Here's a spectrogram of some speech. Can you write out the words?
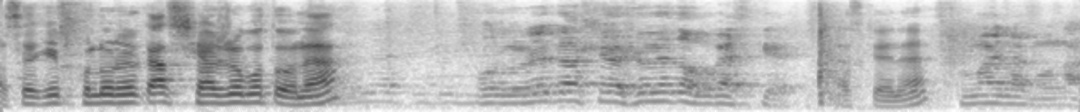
আজকে কি ফ্লোরের কাজ শেষ হব তো না? ফুলের গাছ শেষ হলে যাব গাছকে আজকে। না? সময় লাগবো না।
